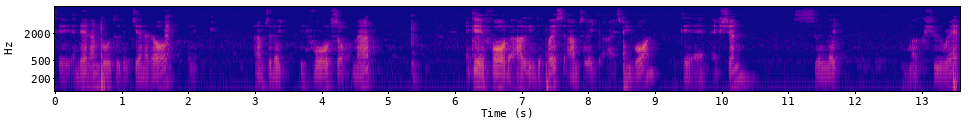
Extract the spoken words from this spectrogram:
okay and then I'm go to the general. Okay. I'm select default sort NAT okay for the other interface I'm select the ISP1 okay and action. Select sure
